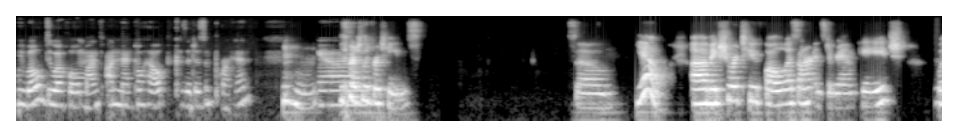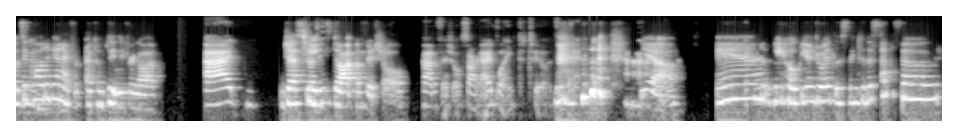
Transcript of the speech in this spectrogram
we will do a whole month on mental health because it is important. Mhm. And especially for teens. So yeah, uh, make sure to follow us on our Instagram page. What's it Mhm. called again? I, for- I completely forgot. at Justines dot official. not official. Sorry, I blanked too. Okay. yeah, and we hope you enjoyed listening to this episode.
